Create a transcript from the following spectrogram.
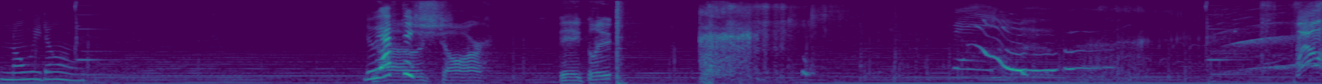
No, we don't. Do we have to? Large Sh- door, big blue. Well,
